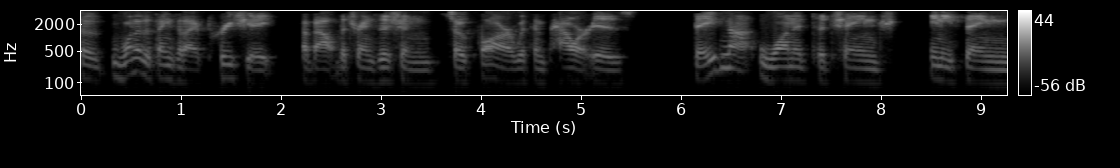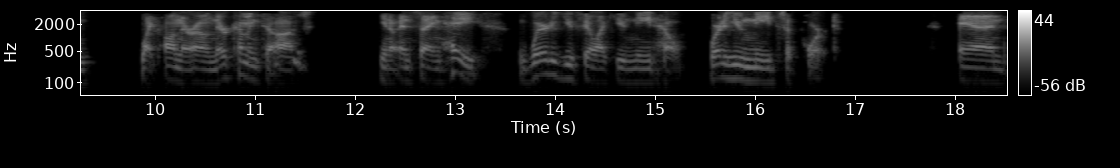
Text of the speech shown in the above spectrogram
so one of the things that I appreciate about the transition so far with Empower is they've not wanted to change anything like on their own. They're coming to us, you know, and saying, "Hey, where do you feel like you need help? Where do you need support?" And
